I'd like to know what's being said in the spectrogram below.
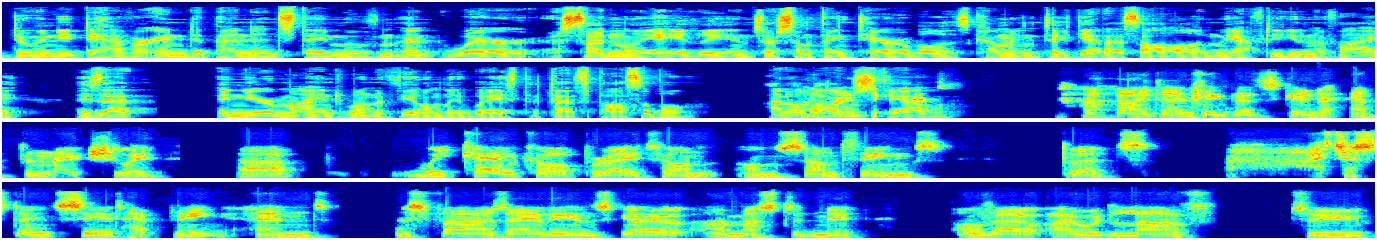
do we need to have our Independence Day movement where suddenly aliens or something terrible is coming to get us all and we have to unify? Is that, in your mind, one of the only ways that that's possible on a large scale? I don't think that's going to happen, actually. Uh, we can cooperate on, on some things, but I just don't see it happening. And as far as aliens go, I must admit, although I would love to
